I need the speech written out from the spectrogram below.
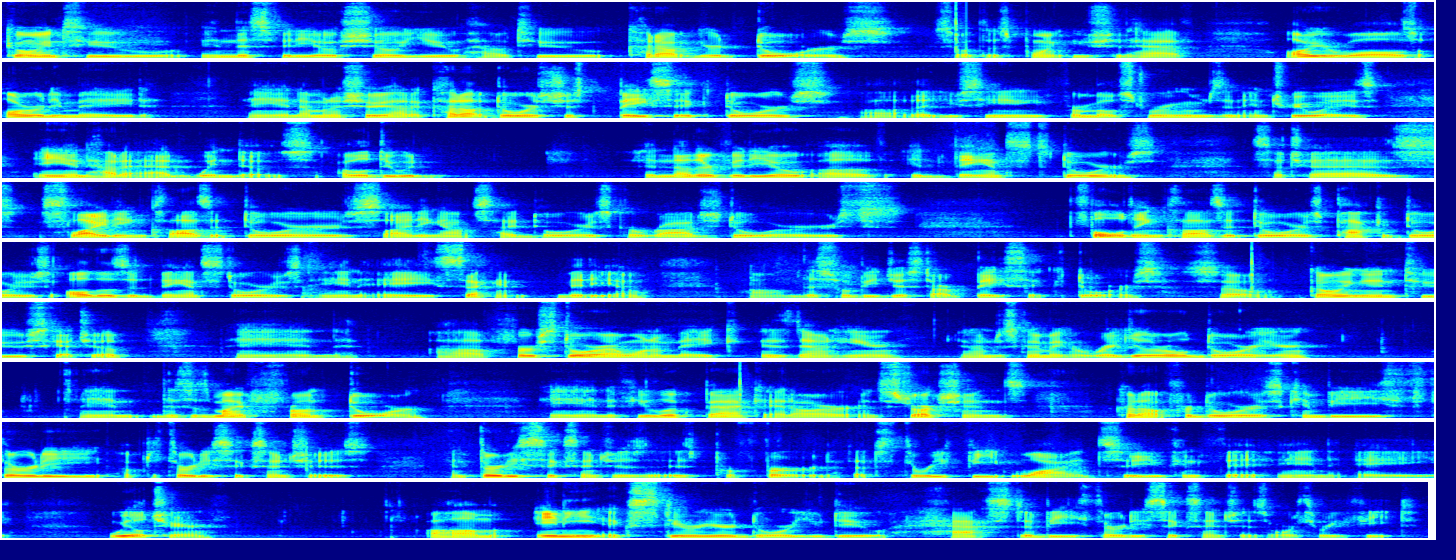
going to, in this video, show you how to cut out your doors. So at this point, you should have all your walls already made. And I'm going to show you how to cut out doors, just basic doors uh, that you see for most rooms and entryways, and how to add windows. I will do another video of advanced doors, such as sliding closet doors, sliding outside doors, garage doors, folding closet doors, pocket doors, all those advanced doors in a second video. Um, this will be just our basic doors. So going into SketchUp and uh, first door I want to make is down here and I'm just going to make a regular old door here and this is my front door and if you look back at our instructions cutout for doors can be 30 up to 36 inches and 36 inches is preferred. That's three feet wide, so you can fit in a wheelchair. Um, any exterior door you do has to be 36 inches or three feet.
